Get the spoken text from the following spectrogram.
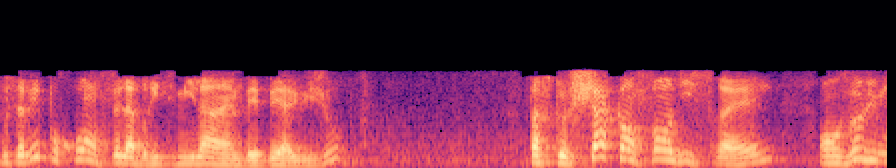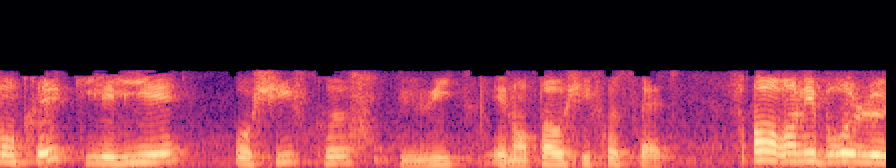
Vous savez pourquoi on fait la Brit Mila à un bébé à huit jours? Parce que chaque enfant d'Israël, on veut lui montrer qu'il est lié au chiffre 8 et non pas au chiffre 7. Or, en hébreu, le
